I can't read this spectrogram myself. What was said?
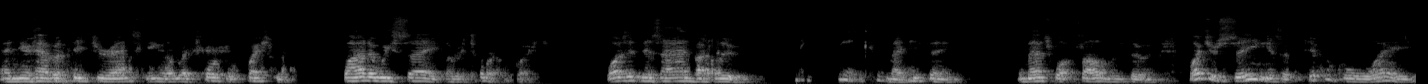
and you have a teacher asking a rhetorical question, why do we say a rhetorical question? Was it designed by who? Think. Make you think. And that's what Solomon's doing. What you're seeing is a typical way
